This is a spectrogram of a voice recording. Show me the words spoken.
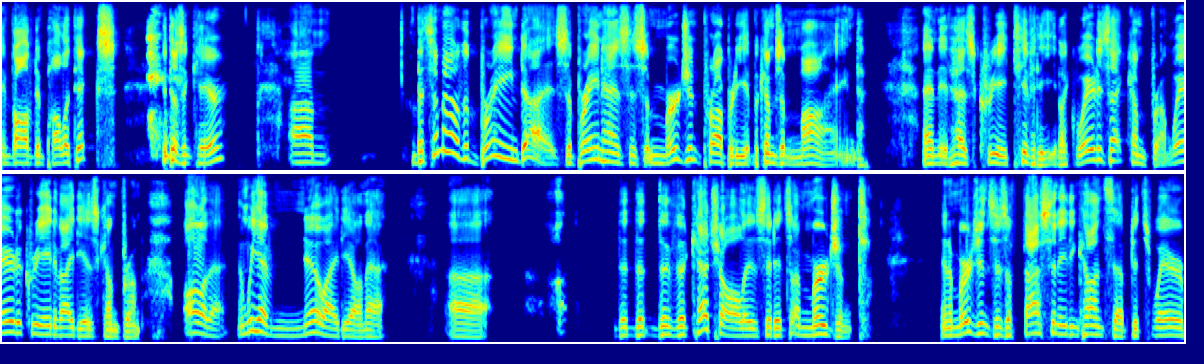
involved in politics. It doesn't care. Um, but somehow the brain does. The brain has this emergent property. It becomes a mind and it has creativity. Like, where does that come from? Where do creative ideas come from? All of that. And we have no idea on that. Uh, the, the, the, the catch all is that it's emergent. And emergence is a fascinating concept. It's where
